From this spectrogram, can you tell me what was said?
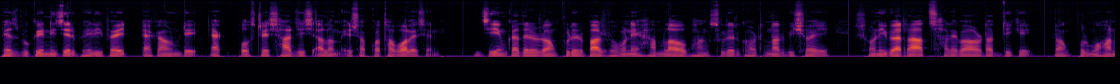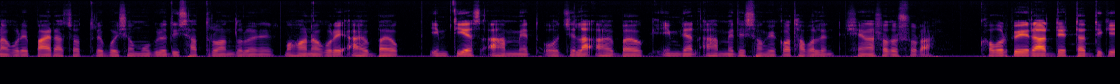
ফেসবুকে নিজের ভেরিফাইড অ্যাকাউন্টে এক পোস্টে সার্জিস আলম এসব কথা বলেছেন। জিএম কাদের রংপুরের বাসভবনে হামলা ও ভাঙচুরের ঘটনার বিষয়ে শনিবার রাত সাড়ে বারোটার দিকে রংপুর মহানগরে পায়রা চত্বরে বৈষম্য বিরোধী ছাত্র আন্দোলনের মহানগরে আহ্বায়ক ইমতিয়াজ আহমেদ ও জেলা আহ্বায়ক ইমরান আহমেদের সঙ্গে কথা বলেন সেনা সদস্যরা। খবর পেয়ে রাত দেড়টার দিকে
